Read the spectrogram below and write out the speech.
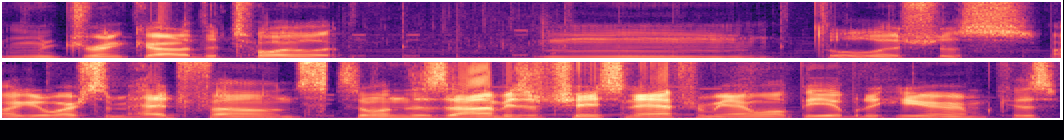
I'm gonna drink out of the toilet. Mmm, delicious. I can wear some headphones. So when the zombies are chasing after me, I won't be able to hear them because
